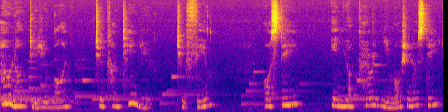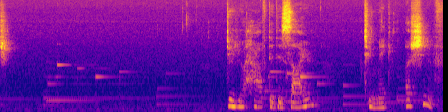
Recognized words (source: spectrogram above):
How long do you want to continue to feel or stay in your current emotional stage? Do you have the desire to make a shift?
